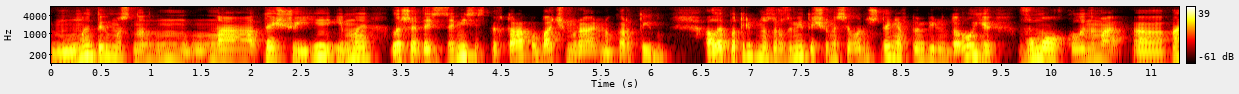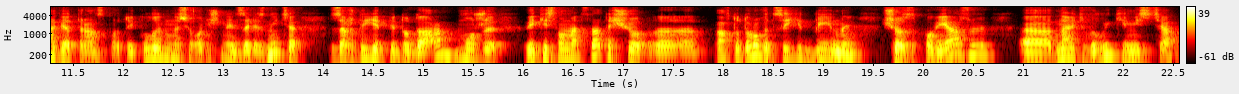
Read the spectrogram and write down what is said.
ми дивимося на, на те, що є, і ми лише десь за місяць-півтора побачимо реальну картину. Але потрібно зрозуміти, що на сьогоднішній день автомобільні дороги в умовах, коли немає е, авіатранспорту, і коли на сьогоднішній день залізниця завжди є під ударом, може в якийсь момент стати, що автодороги це єдине, що пов'язує навіть великі місця.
